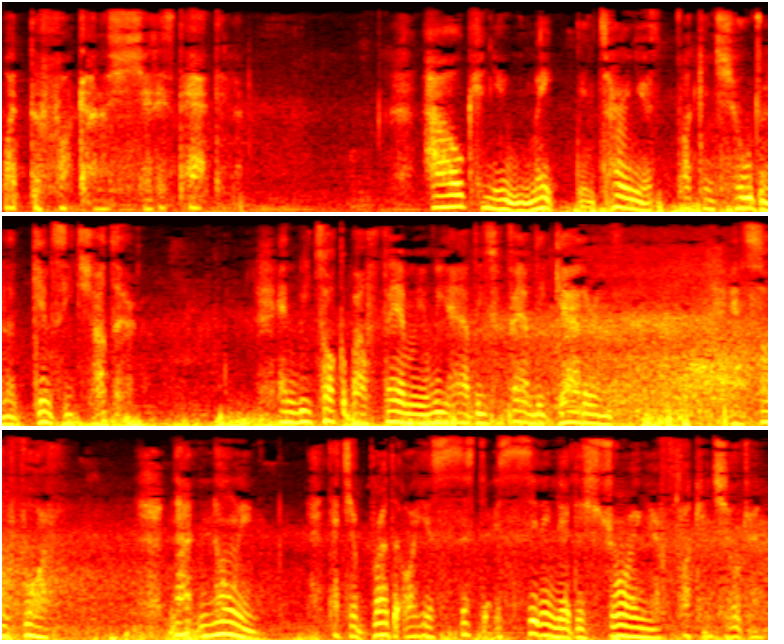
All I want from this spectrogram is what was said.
What the fuck kind of shit is that? How can you make and turn your fucking children against each other? And we talk about family and we have these family gatherings and so forth. Not knowing that your brother or your sister is sitting there destroying your fucking children.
